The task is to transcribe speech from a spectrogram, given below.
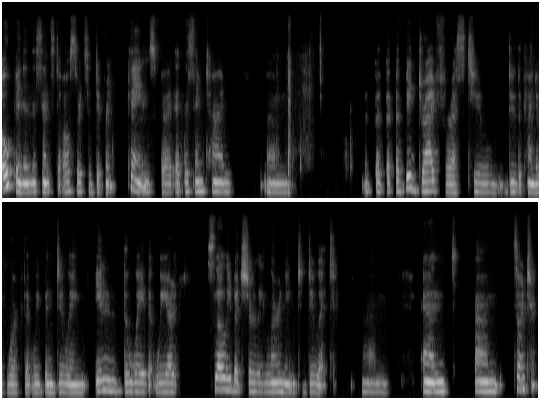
open in the sense to all sorts of different things, but at the same time, um, a, a, big drive for us to do the kind of work that we've been doing in the way that we are slowly but surely learning to do it. Um, and um, so, in terms,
